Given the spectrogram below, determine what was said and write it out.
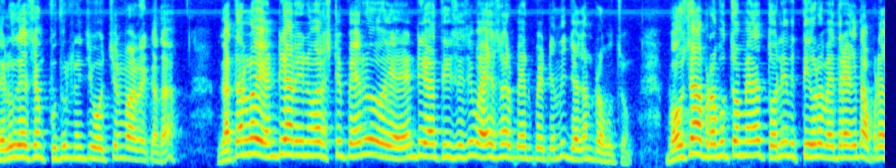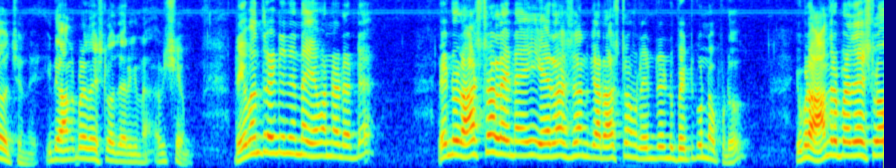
తెలుగుదేశం కుదురు నుంచి వచ్చిన వారే కదా. గతంలో ఎన్టీఆర్ యూనివర్సిటీ పేరు ఎన్టీఆర్ తీసేసి వైఎస్ఆర్ పేరు పెట్టింది జగన్ ప్రభుత్వం. బహుశా ప్రభుత్వం మీద తొలి తీవ్ర వ్యతిరేకత అప్పుడే వచ్చింది. ఇది ఆంధ్రప్రదేశ్లో జరిగిన విషయం. రేవంత్ రెడ్డి నిన్న ఏమన్నాడంటే రెండు రాష్ట్రాలు అయినాయి ఏ రాష్ట్రానికి ఆ రాష్ట్రం రెండు రెండు పెట్టుకున్నప్పుడు ఇప్పుడు ఆంధ్రప్రదేశ్లో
